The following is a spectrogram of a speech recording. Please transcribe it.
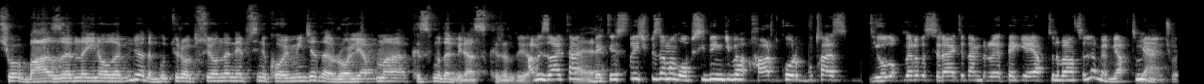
çok bazılarında yine olabiliyor da bu tür opsiyonların hepsini koymayınca da rol yapma kısmı da biraz kırılıyor. Abi zaten Evet. Bethesda hiçbir zaman Obsidian gibi hardcore bu tarz diyaloglara da sirayet eden bir RPG yaptığını ben hatırlamıyorum. Yaptım Ya, yani çok.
